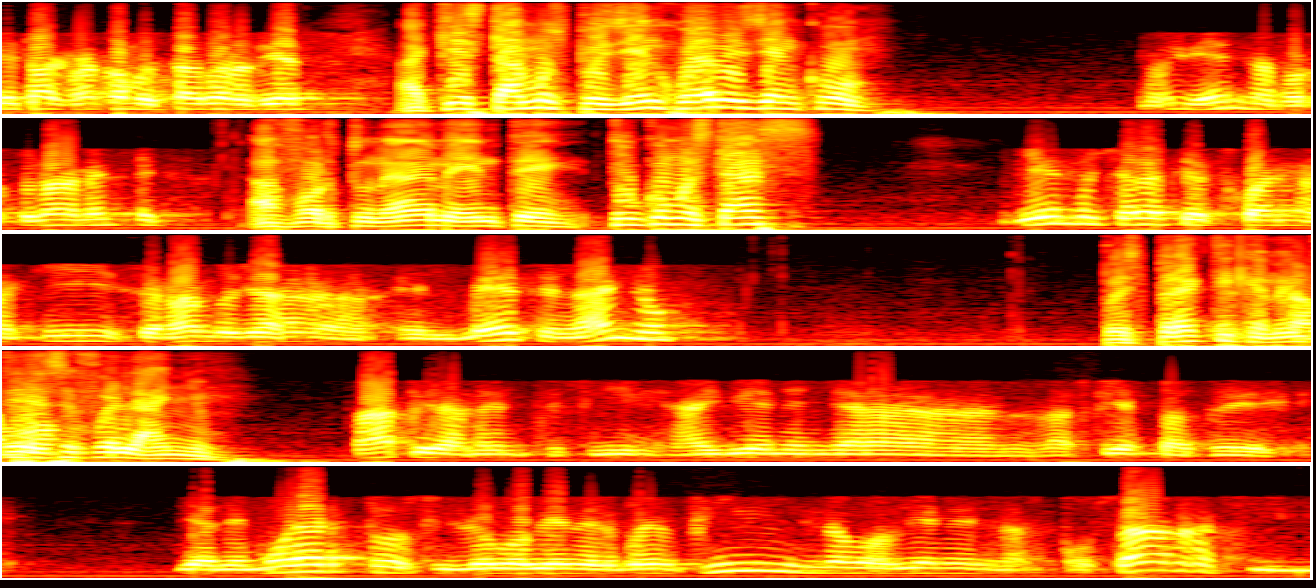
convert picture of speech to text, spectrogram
¿Qué tal, Juan? ¿Cómo estás? Buenos días. Aquí estamos, pues ya en jueves, Yanko. Muy bien, afortunadamente. Afortunadamente. ¿Tú cómo estás? Bien, muchas gracias, Juan. Aquí cerrando ya el mes, el año. Pues prácticamente ya se fue el año. Rápidamente, sí. Ahí vienen ya las fiestas de Día de Muertos y luego viene el Buen Fin y luego vienen las posadas y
